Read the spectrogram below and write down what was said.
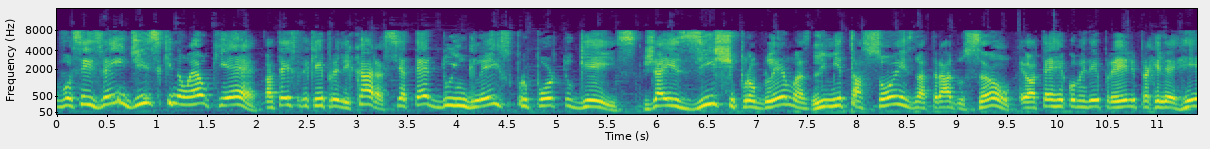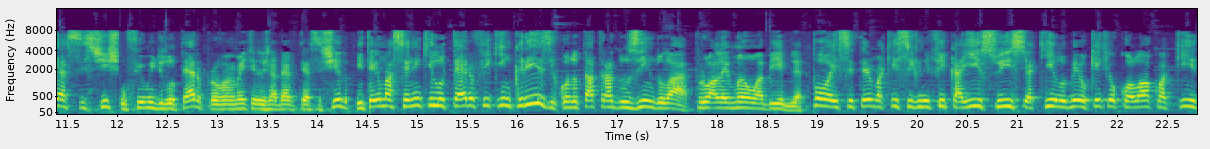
vocês vêm e dizem que não é o que é, eu até expliquei para ele, cara, se até do inglês pro português já existe problemas, limitações na tradução, eu até recomendei para ele para que ele reassistisse o filme de Lutero, provavelmente ele já deve ter assistido, e tem uma cena em que Lutero fica em crise quando tá traduzindo lá pro alemão a Bíblia. Pô, esse termo aqui significa isso, isso e aquilo, meu, o que que eu coloco aqui e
